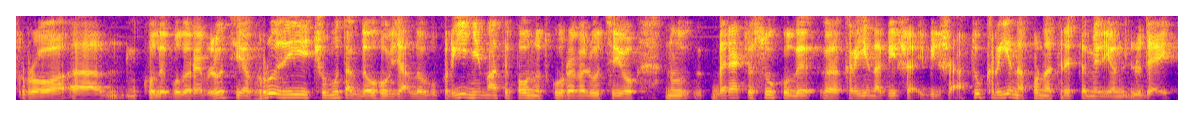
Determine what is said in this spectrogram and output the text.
про е, коли була революція в Грузії. Чому так довго взяли в Україні мати повну таку революцію? Ну бере часу, коли е, країна більша і більша. А тут країна понад 300 мільйонів людей.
